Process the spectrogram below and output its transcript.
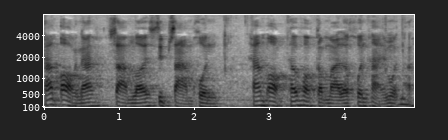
ห้ามออกนะสามร้อยสิบสามคน ห้ามออกถ้าพอกลับมาแล้วคนหายหมดนะ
